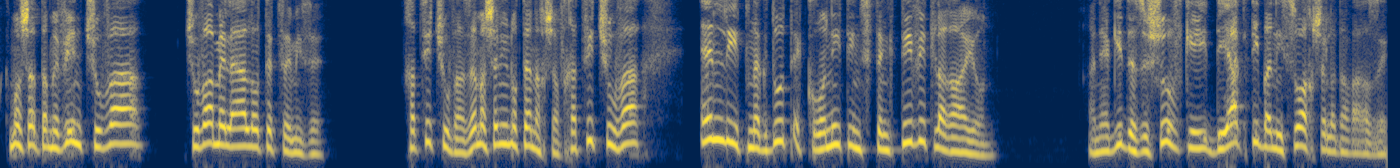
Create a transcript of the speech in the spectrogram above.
כמו שאתה מבין, תשובה, תשובה מלאה לא תצא מזה. חצי תשובה, זה מה שאני נותן עכשיו. חצי תשובה, אין לי התנגדות עקרונית אינסטינקטיבית לרעיון. אני אגיד את זה שוב, כי דייקתי בניסוח של הדבר הזה.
